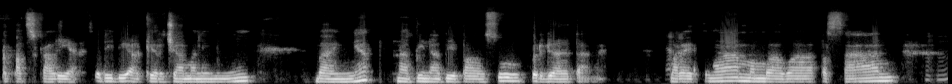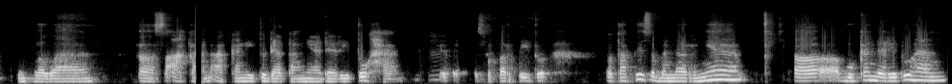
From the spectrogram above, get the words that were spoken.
Tepat sekali ya. Jadi di akhir zaman ini banyak nabi-nabi palsu berdatangan. Mereka membawa pesan, membawa uh, seakan-akan itu datangnya dari Tuhan, gitu, seperti itu. Tetapi sebenarnya uh, bukan dari Tuhan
